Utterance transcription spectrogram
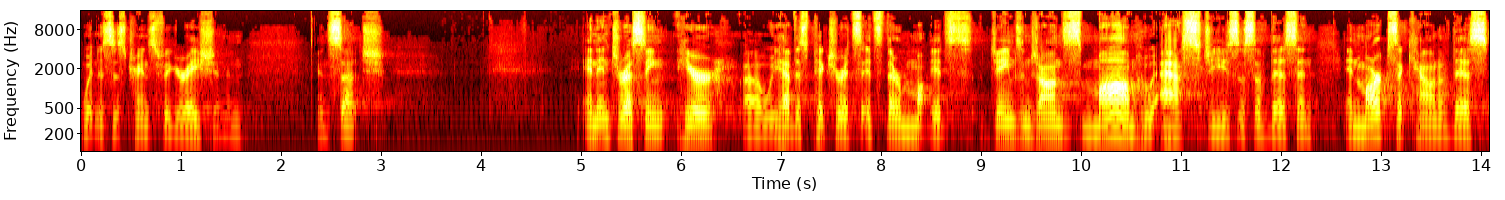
witness his transfiguration and, and such. And interesting here, uh, we have this picture. It's, it's, their, it's James and John's mom who asked Jesus of this. And in Mark's account of this,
